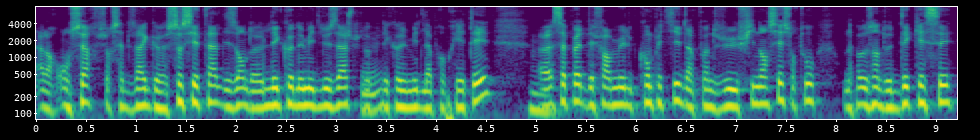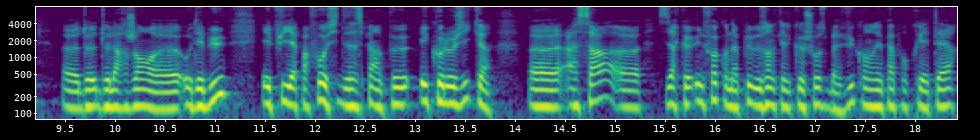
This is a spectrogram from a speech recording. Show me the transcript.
alors on surfe sur cette vague sociétale, disons, de l'économie de l'usage plutôt que mmh. l'économie de la propriété. Mmh. ça peut être des formules compétitives d'un point de vue financier, surtout. On n'a pas besoin de décaisser de, de l'argent au début. Et puis il y a parfois aussi des aspects un peu écologiques à ça. C'est-à-dire qu'une fois qu'on n'a plus besoin de quelque chose, bah, vu qu'on n'en est pas propriétaire,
